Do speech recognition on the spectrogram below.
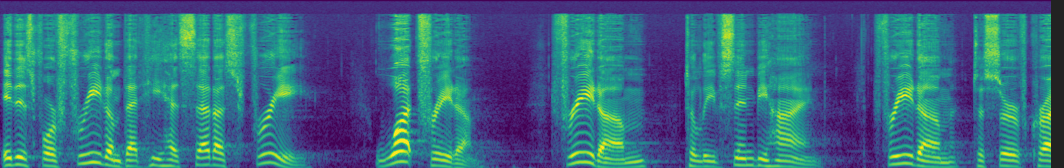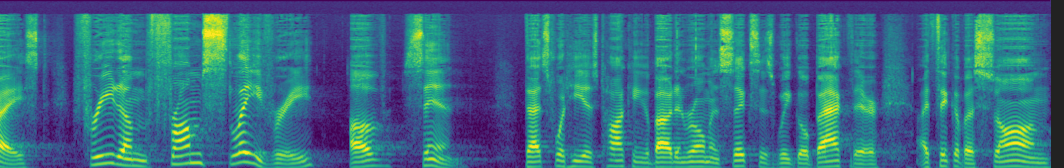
it is for freedom that he has set us free. What freedom? Freedom to leave sin behind. Freedom to serve Christ. Freedom from slavery of sin. That's what he is talking about in Romans 6 as we go back there. I think of a song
